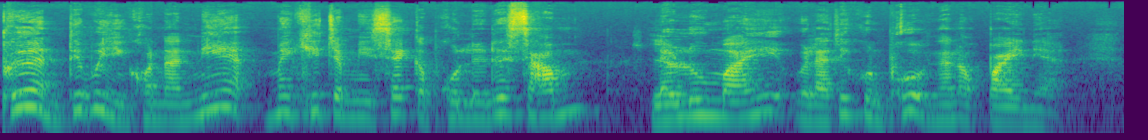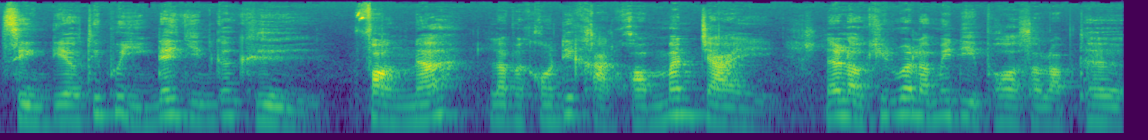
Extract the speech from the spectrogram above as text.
เพื่อนที่ผู้หญิงคนนั้นเนี่ยไม่คิดจะมีเซ็กกับคุณเลยด้วยซ้ำแล้วรู้ไหมเวลาที่คุณพูดแบบนั้นออกไปเนี่ย สิ่งเดียวที่ผู้หญิงได้ยินก็คือฟังนะ เราเป็นคนที่ขาดความมั่นใจ แล้วเราคิดว่าเราไม่ดีพอสำหรับเธอ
